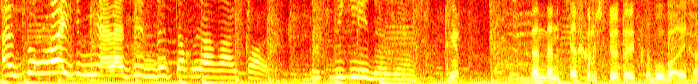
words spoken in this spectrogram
אסור לו עם ילדים בתוך ירקות. תפסיק לדבר. יפ. דנדן, איך כל השטויות האלה התחברו בעריכה?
